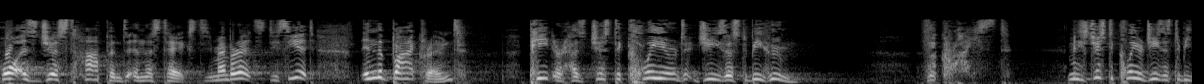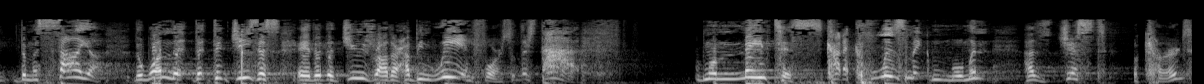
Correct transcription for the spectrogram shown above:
What has just happened in this text? Do you remember it? Do you see it? In the background, Peter has just declared Jesus to be whom? The Christ. I mean, he's just declared Jesus to be the Messiah, the one that, that, that Jesus, uh, that the Jews rather, have been waiting for. So there's that momentous, cataclysmic moment has just occurred.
